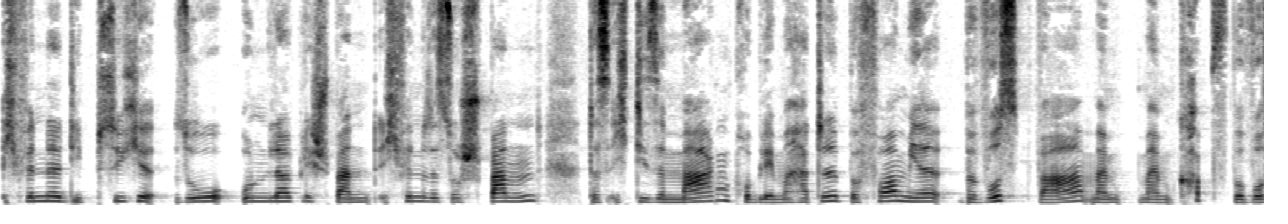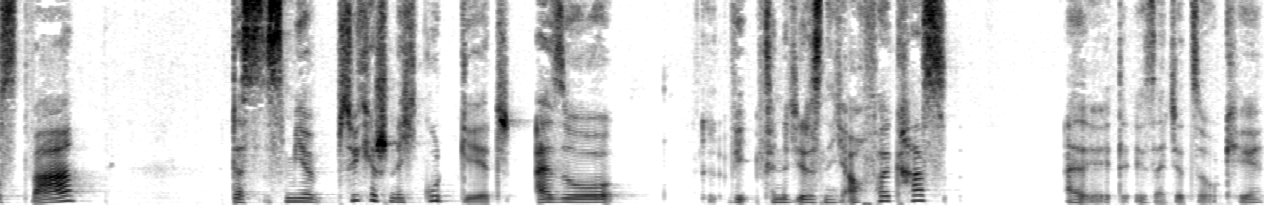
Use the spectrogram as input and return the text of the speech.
ich finde die Psyche so unglaublich spannend. Ich finde das so spannend, dass ich diese Magenprobleme hatte, bevor mir bewusst war, meinem, meinem Kopf bewusst war, dass es mir psychisch nicht gut geht. Also wie, findet ihr das nicht auch voll krass? Also, ihr seid jetzt so, okay,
